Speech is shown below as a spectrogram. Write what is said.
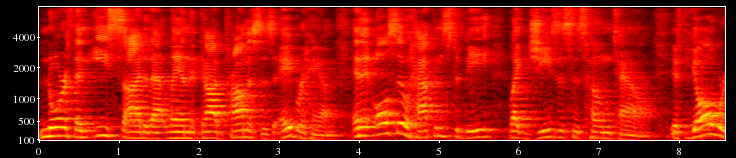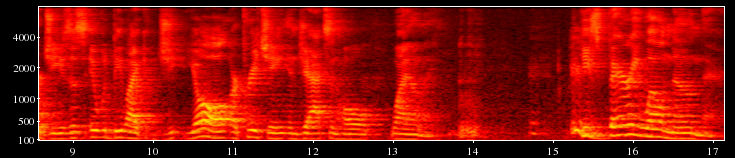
north and east side of that land that God promises Abraham. And it also happens to be like Jesus' hometown. If y'all were Jesus, it would be like y'all are preaching in Jackson Hole, Wyoming. He's very well known there.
